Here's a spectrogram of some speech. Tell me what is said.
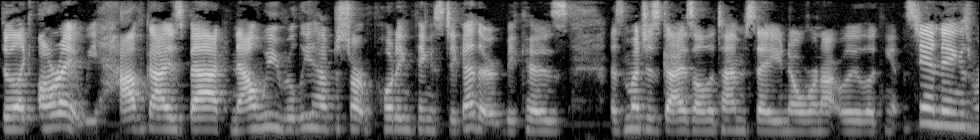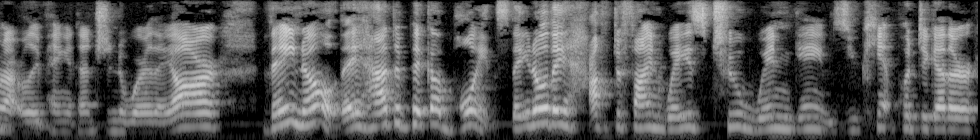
they're like, all right, we have guys back. Now we really have to start putting things together because, as much as guys all the time say, you know, we're not really looking at the standings, we're not really paying attention to where they are, they know they had to pick up points. They know they have to find ways to win games. You can't put together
